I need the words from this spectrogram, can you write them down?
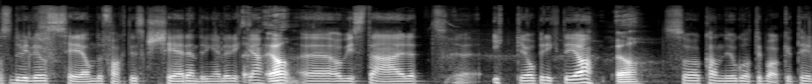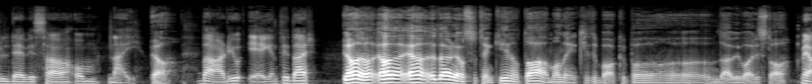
Altså, du vil jo se om det faktisk skjer endring eller ikke. Ja, Uh, og hvis det er et uh, ikke oppriktig ja, ja, så kan du jo gå tilbake til det vi sa om nei. ja. Da er det jo egentlig der. Ja, ja, ja, det er det jeg også tenker. At da er man egentlig tilbake på der vi var i stad. Ja.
